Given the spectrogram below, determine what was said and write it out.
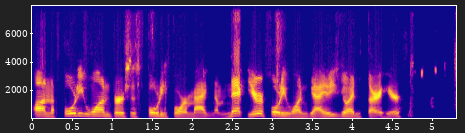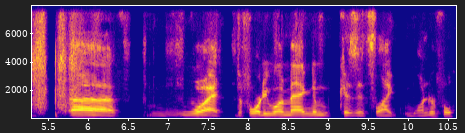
on the 41 versus 44 Magnum. Nick, you're a 41 guy. You go ahead and start here. Uh, what the 41 Magnum? Because it's like wonderful.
